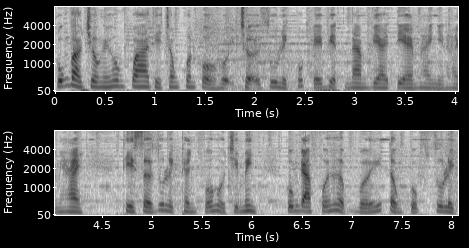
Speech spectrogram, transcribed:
Cũng vào chiều ngày hôm qua thì trong khuôn khổ hội trợ du lịch quốc tế Việt Nam VITM 2022 thì Sở Du lịch Thành phố Hồ Chí Minh cũng đã phối hợp với Tổng cục Du lịch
